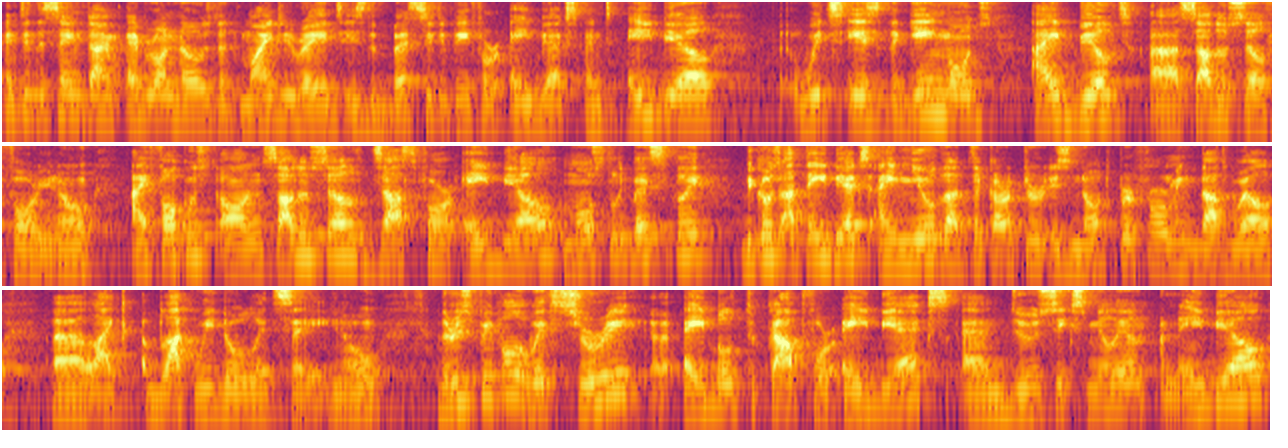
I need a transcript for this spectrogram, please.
and in the same time everyone knows that Mighty Raids is the best CTP for ABX and ABL which is the game modes I built uh, Cell for, you know. I focused on Shadow Shell just for ABL mostly basically because at ABX I knew that the character is not performing that well uh, like a Black Widow let's say, you know. There is people with Shuri uh, able to cap for ABX and do 6 million on ABL,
